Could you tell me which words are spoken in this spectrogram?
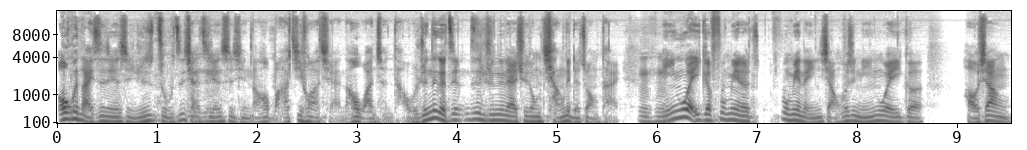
organize 这件事情，就是组织起来这件事情，然后把它计划起来，然后完成它。我觉得那个这这就是内在驱动强烈的状态。你因为一个负面的负面的影响，或是你因为一个好像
